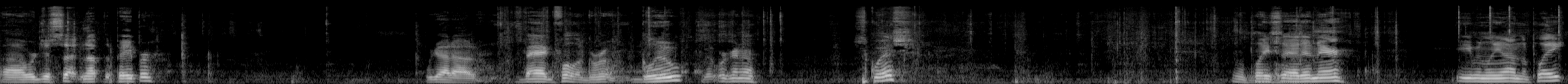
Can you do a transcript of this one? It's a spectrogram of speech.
Uh, we're just setting up the paper. We got a bag full of glue that we're going to squish. We'll place that in there evenly on the plate.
